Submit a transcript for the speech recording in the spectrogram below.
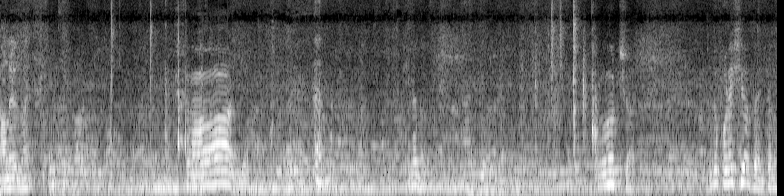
ভালো ভাই। Short good shot. শুধু করে শিওর দেন চলো।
